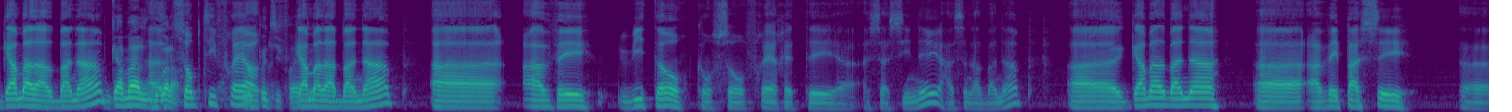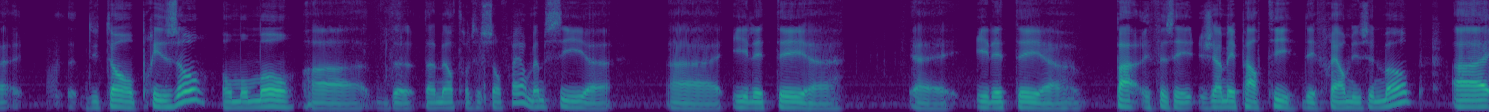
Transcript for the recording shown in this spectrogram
Gamal Albana, Gamal, euh, son petit frère, Gamal Albana, euh, avait 8 ans quand son frère était euh, assassiné, Hassan Albana. Gamal Albana avait passé du temps en prison au moment de, de, meurtre de son frère, même si il était, il était pas, il faisait jamais partie des frères musulmans. Euh,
